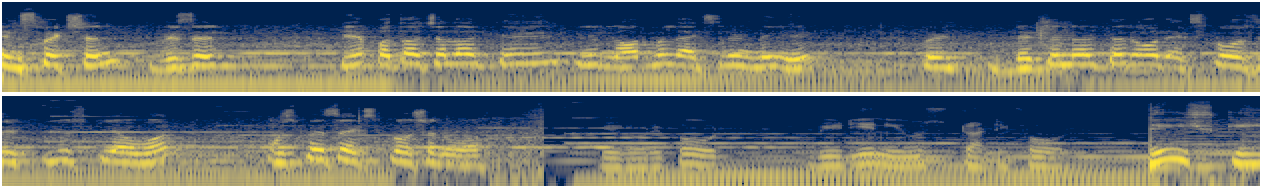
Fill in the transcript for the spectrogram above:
इंस्पेक्शन विज़िट ये पता चला कि ये नॉर्मल एक्सीडेंट नहीं है, कोई डेटोनेटर और एक्सप्लोजिव यूज़ किया हुआ, उसमें से एक्सप्लोशन हुआ। ब्यूरो रिपोर्ट। वीडियो न्यूज़ 24 देश की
